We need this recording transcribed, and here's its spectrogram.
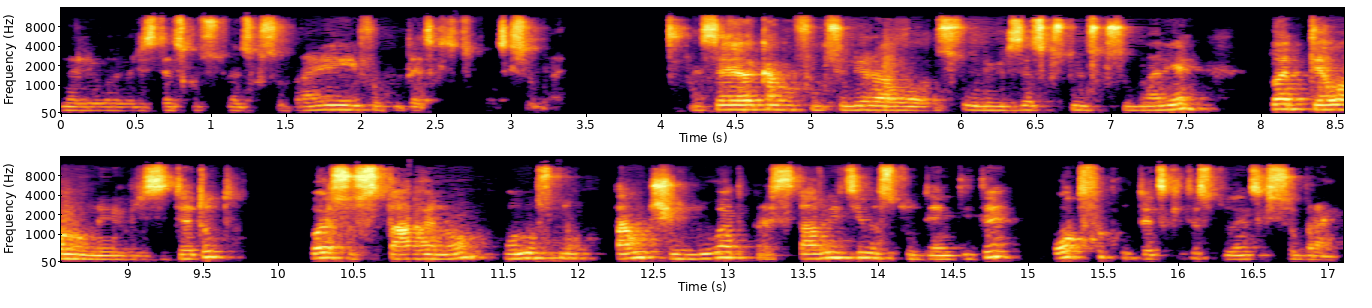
нали, универзитетското студентско собрание и факултетски студентски собрание. Се како функционира универзитетско студентско собрание, тоа е тело на универзитетот кое е составено, односно таму членуваат представници на студентите од факултетските студентски собрания.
